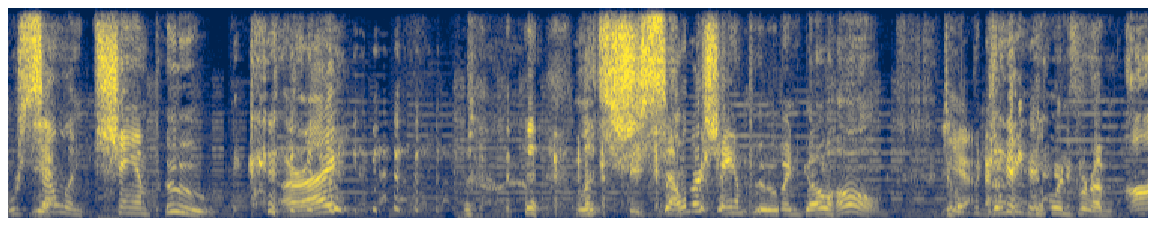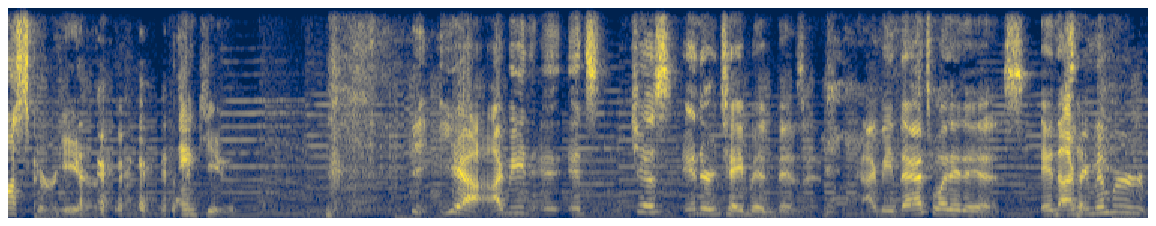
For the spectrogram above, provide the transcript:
We're selling shampoo, all right? Let's sell our shampoo and go home. Don't, Yeah. be, don't be going for an Oscar here. Thank you. yeah, I mean, it's just entertainment business. I mean, that's what it is. And I remember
